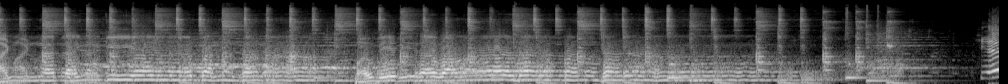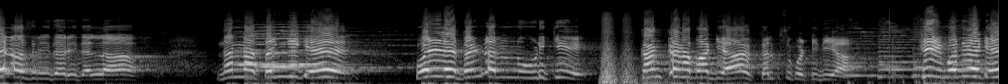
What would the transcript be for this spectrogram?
ಅಣ್ಣ ತಂಗಿಯ ಬಂಧನ, ಪವಿತ್ರವಾದ ಬಂಧನ. ಏನೋ ಇದೆಲ್ಲ? ನನ್ನ ತಂಗಿಗೆ ಒಳ್ಳೆ ಗಂಡನನ್ನು ಹುಡುಕಿ ಕಂಕಣ ಭಾಗ್ಯ ಕಲ್ಪಿಸಿಕೊಟ್ಟಿದೀಯ. ಈ ಮದುವೆಗೆ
